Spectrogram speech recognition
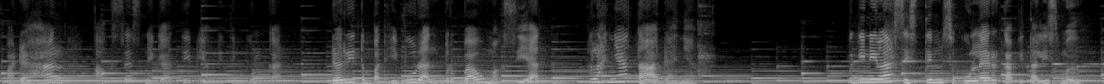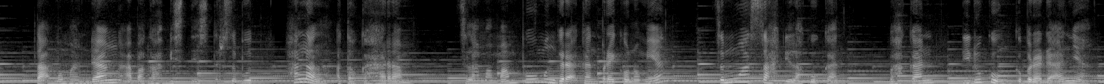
Padahal akses negatif yang ditimbulkan dari tempat hiburan berbau maksiat telah nyata adanya. Beginilah sistem sekuler kapitalisme, tak memandang apakah bisnis tersebut halal ataukah haram. Selama mampu menggerakkan perekonomian, semua sah dilakukan, bahkan didukung keberadaannya.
